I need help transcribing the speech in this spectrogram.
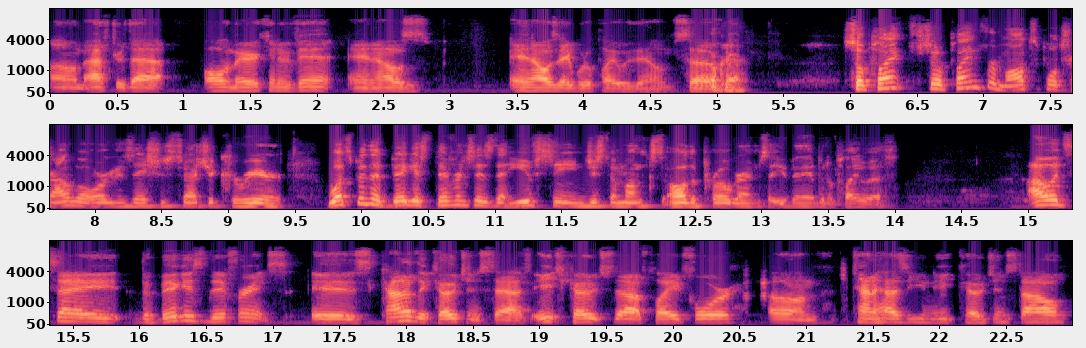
um, after that All American event, and I was and I was able to play with them. So okay. So playing so playing for multiple travel organizations throughout your career, what's been the biggest differences that you've seen just amongst all the programs that you've been able to play with? I would say the biggest difference is kind of the coaching staff. Each coach that I've played for um, kind of has a unique coaching style,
